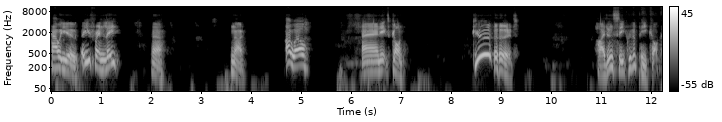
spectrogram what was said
How are you? Are you friendly? Ah. No. Oh well. And it's gone. Good. Hide and seek with a peacock.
